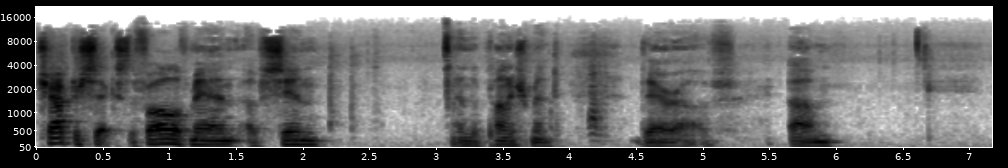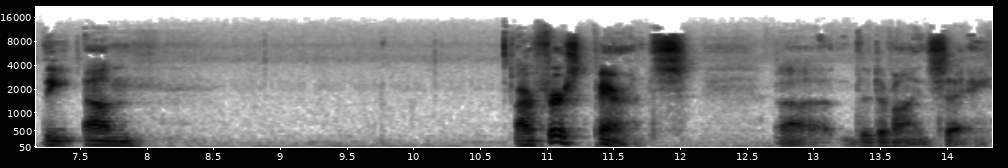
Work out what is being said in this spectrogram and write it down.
chapter 6 the fall of man, of sin, and the punishment thereof. Um, the um, our first parents uh, the divines say,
